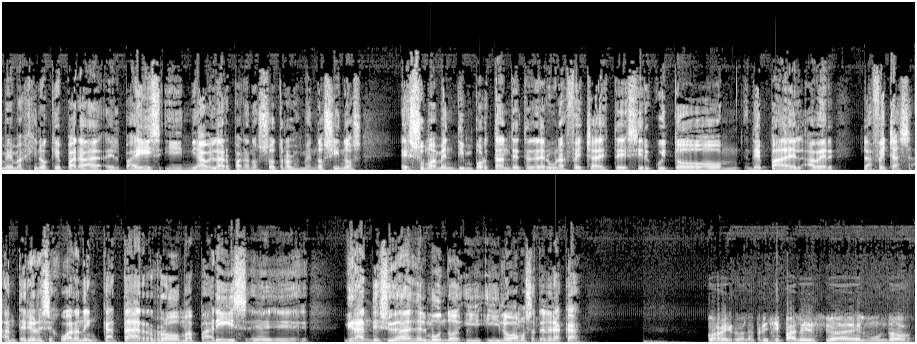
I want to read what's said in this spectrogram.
me imagino que para el país, y ni hablar para nosotros los mendocinos, es sumamente importante tener una fecha de este circuito mm, de pádel. A ver, las fechas anteriores se jugaron en Qatar, Roma, París, eh, eh, grandes ciudades del mundo y, lo vamos a tener acá. Correcto, las principales ciudades del mundo,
